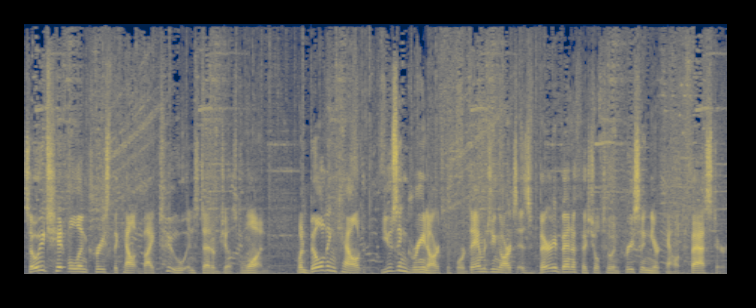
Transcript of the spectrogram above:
So each hit will increase the count by 2 instead of just 1. When building count, using green arts before damaging arts is very beneficial to increasing your count faster.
